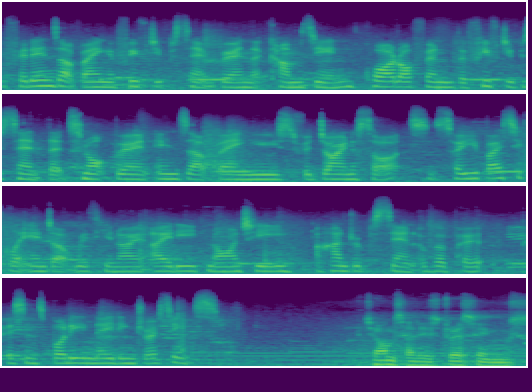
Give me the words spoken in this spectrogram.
If it ends up being a 50% burn that comes in, quite often the 50% that's not burnt ends up being used for donor sites. So you basically end up with, you know, 80, 90, 100% of a per person's body needing dressings. John's had his dressings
